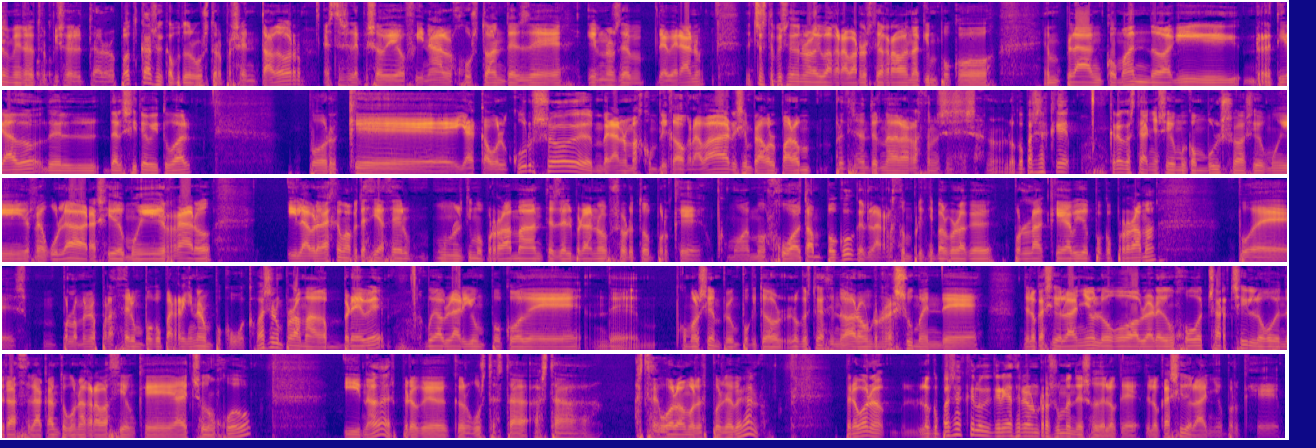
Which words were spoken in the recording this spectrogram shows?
Bienvenidos a otro episodio del Teatro Podcast. Soy Caputuro, vuestro presentador. Este es el episodio final, justo antes de irnos de, verano. De hecho, este episodio no lo iba a grabar, lo estoy grabando aquí un poco en plan comando, aquí retirado del, del sitio habitual porque ya acabó el curso, en verano es más complicado grabar y siempre hago el parón, precisamente una de las razones es esa. ¿no? Lo que pasa es que creo que este año ha sido muy convulso, ha sido muy irregular, ha sido muy raro y la verdad es que me apetecía hacer un último programa antes del verano, sobre todo porque como hemos jugado tan poco, que es la razón principal por la que, por la que ha habido poco programa, pues por lo menos para hacer un poco, para rellenar un poco hueco. Va a ser un programa breve, voy a hablar yo un poco de, de como siempre, un poquito lo que estoy haciendo ahora, un resumen de, de, lo que ha sido el año, luego hablaré de un juego Churchill, luego vendrá Celacanto con una grabación que ha hecho de un juego. Y nada, espero que, que os guste hasta, hasta, hasta que volvamos después de verano. Pero bueno, lo que pasa es que lo que quería hacer era un resumen de eso, de lo que, de lo que ha sido el año, porque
